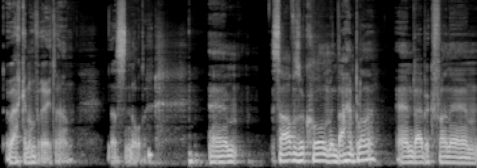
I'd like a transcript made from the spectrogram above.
werken om vooruit te gaan. Dat is nodig. Um, S'avonds ook gewoon mijn dag inplannen. En daar heb ik van, um,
